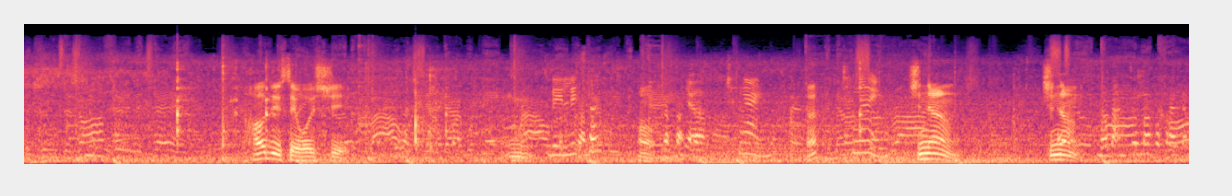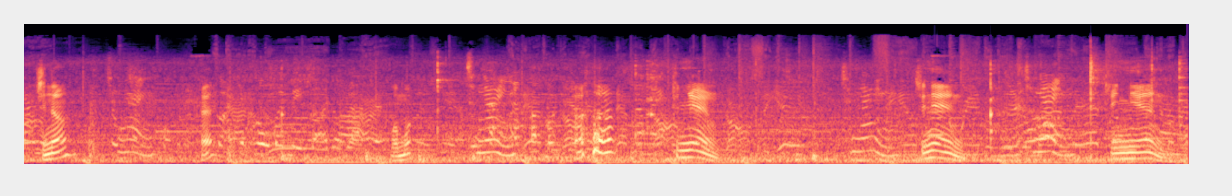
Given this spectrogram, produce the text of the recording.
The princess offered its head. How do you say 美味しい？Delicious. うん。Yeah. Ngang. え？Ngang. チナン。チナン。チナン？Ngang. え？Cô bên Mỹ gọi được là ママ？Ngang. チナン。Ngang. チナン。Ngang. チナン。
